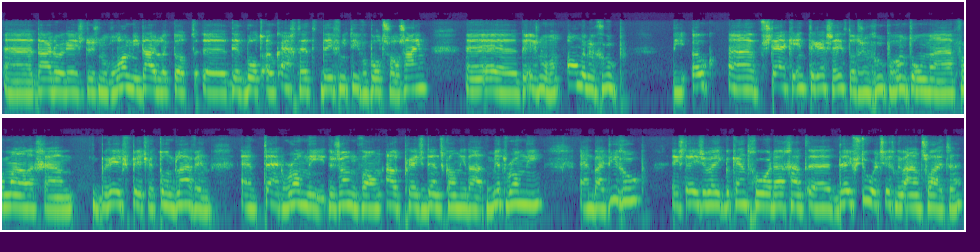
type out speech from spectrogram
Uh, daardoor is dus nog lang niet duidelijk dat uh, dit bod ook echt het definitieve bod zal zijn. Uh, er is nog een andere groep die ook sterke interesse heeft. Dat is een groep rondom voormalig Braves pitcher Tom Glavin en Tag Romney, de zoon van oud-presidentskandidaat Mitt Romney. En bij die groep is deze week bekend geworden. Gaat Dave Stewart zich nu aansluiten.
